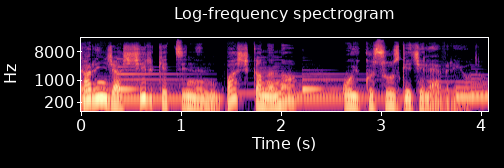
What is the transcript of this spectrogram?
karınca şirketinin başkanına uykusuz geceler veriyordu.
